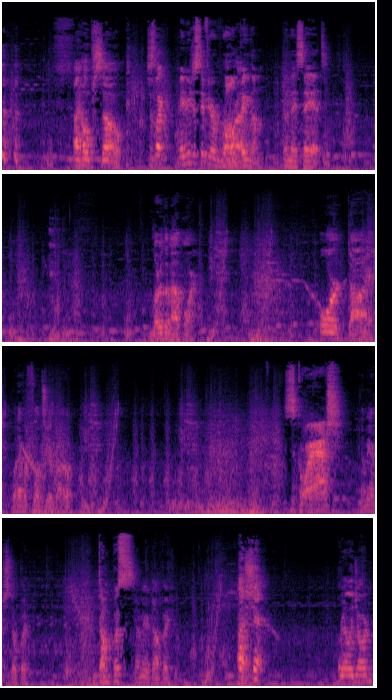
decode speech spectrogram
I hope so. Just like maybe just if you're romping Alright. them, then they say it. Lure them out more. Or die, whatever floats your boat. Squash, Come here, stupid. dumpus. Come here, Dumpy. Oh shit! Really, Jordan?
